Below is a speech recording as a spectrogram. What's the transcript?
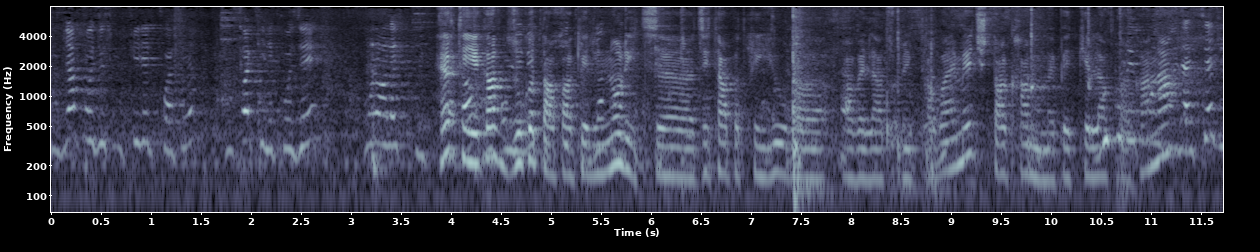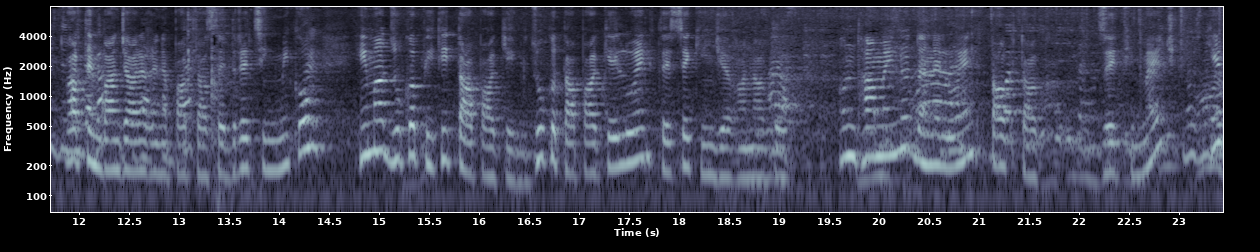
On vient poser son filet de poisson. Une fois qu'il est posé, on l'enlève plus. Հերթը եկավ ձուկը տապակելի նորից ձիթապտղի յուղը ավելացնում ենք թավայի մեջ, տականում է, պետք է լավ տականա։ Արդեն բանջարեղենը պատրաստ է, դրեցինք մի կողմ, հիմա ձուկը պիտի տապակենք։ Ձուկը տապակելու ենք, տեսեք ինչ եղանակով։ Ընդհանրապես դնելու ենք տակ-տակ ձեթի մեջ եւ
